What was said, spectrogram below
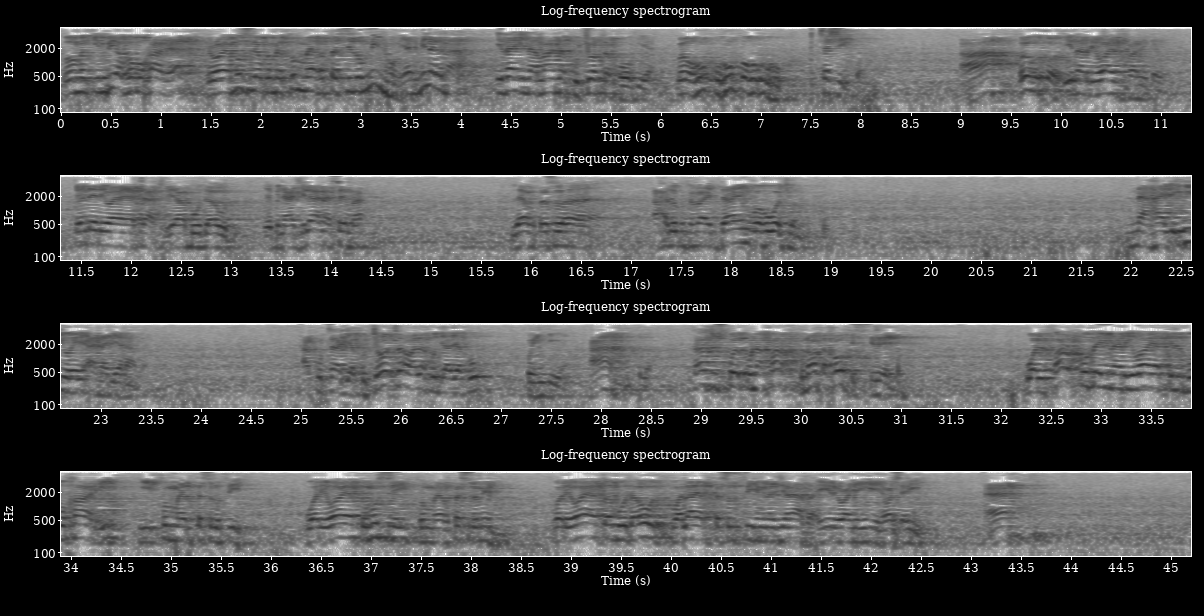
ومكيمبيا ابو بكر آه رواية مسلم ثم يغتسل منه. يعني من الماء إذا إلى معنى كشوطه فوقيا. هو هو هو شكشكا آه؟ هو تو إلى رواية فانيك تند رواية ثالثه يا أبو داود ابن عجلان أسمع. لا يغتسل أحدكم في الماء الدائم وهو جنب na hali hiyo yeye ana janaba hakutaja kuchota wala kujaja kuingia ah sasa tuchukue kuna farq kuna tofauti sikizeni والفرق بين روايه البخاري ثم يغتسل فيه وروايه مسلم ثم يغتسل منه وروايه ابو داود ولا يغتسل فيه من الجنابه هي wacha hii eh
